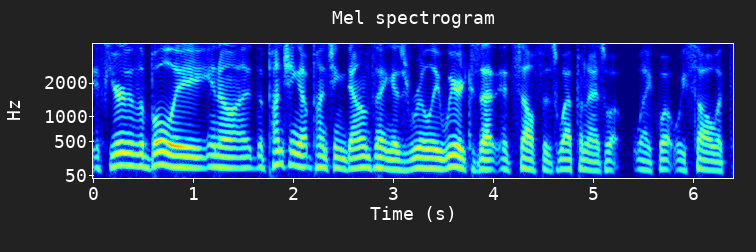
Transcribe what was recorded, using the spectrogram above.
if you're the bully, you know, uh, the punching up, punching down thing is really weird because that itself is weaponized. What like what we saw with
